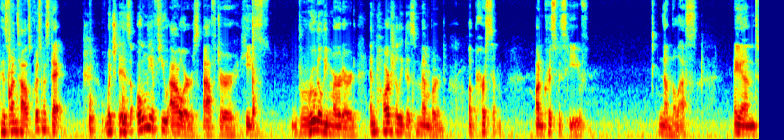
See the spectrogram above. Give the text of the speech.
his friend's house christmas day which is only a few hours after he's brutally murdered and partially dismembered a person on christmas eve nonetheless. And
